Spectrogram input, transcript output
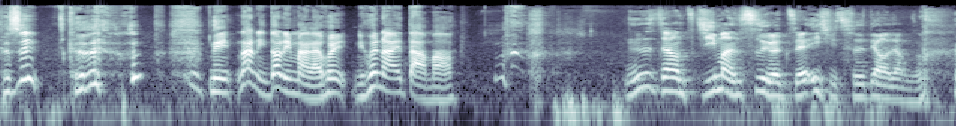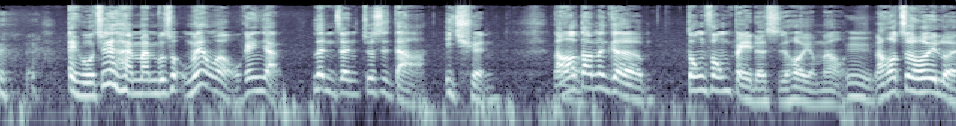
可是可是 你那你到底买来会你会拿来打吗？你是这样挤满四个直接一起吃掉这样子吗？哎、我觉得还蛮不错。没有没有，我跟你讲，认真就是打一圈，然后到那个东风北的时候有没有？嗯嗯，然后最后一轮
